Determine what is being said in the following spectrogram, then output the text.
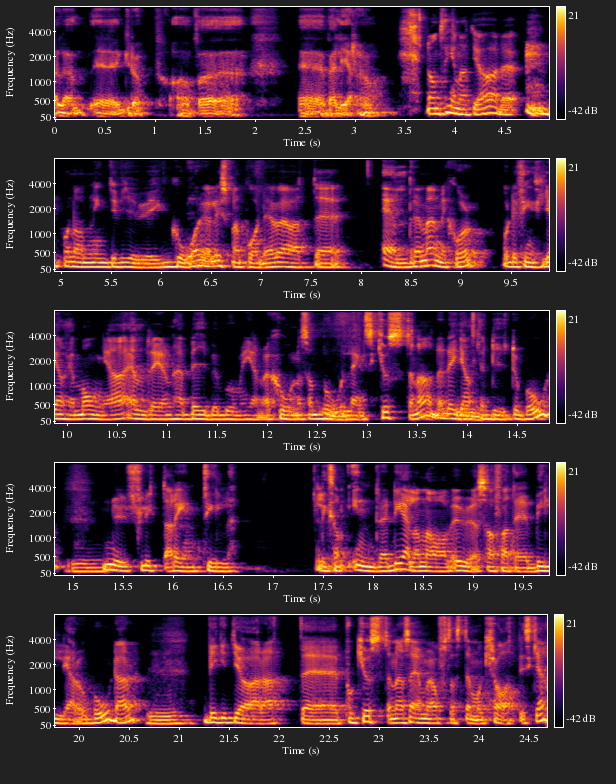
eller eh, grupp av eh, eh, väljare. Någonting annat jag hörde på någon intervju igår jag lyssnade på det var att eh, äldre människor, och det finns ganska många äldre i den här babyboomer-generationen som bor längs kusterna där det är ganska mm. dyrt att bo, mm. nu flyttar in till liksom inre delarna av USA för att det är billigare att bo där. Mm. Vilket gör att eh, på kusterna så är man oftast demokratiska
